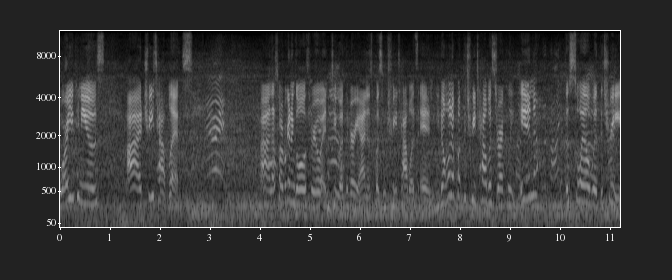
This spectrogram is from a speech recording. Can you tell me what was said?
or you can use uh, tree tablets. Uh, that's what we're gonna go through and do at the very end is put some tree tablets in. You don't wanna put the tree tablets directly in the soil with the tree.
